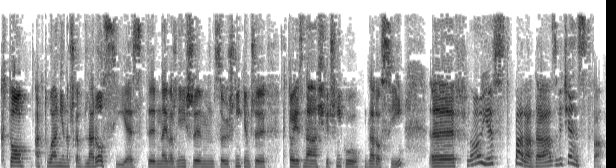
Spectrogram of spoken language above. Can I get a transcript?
kto aktualnie na przykład dla Rosji jest tym najważniejszym sojusznikiem, czy kto jest na świeczniku dla Rosji, e, no jest Parada Zwycięstwa.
